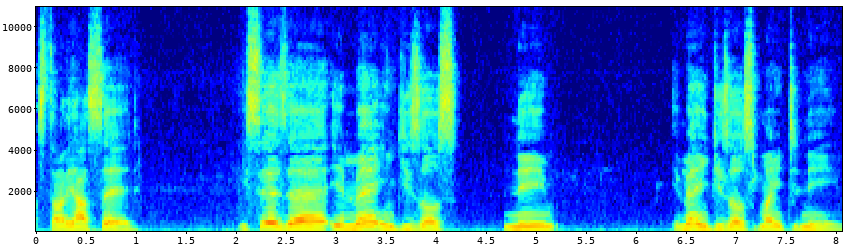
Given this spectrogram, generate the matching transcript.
Stanley has said he says uh, amen in Jesus name amen in Jesus mighty name.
